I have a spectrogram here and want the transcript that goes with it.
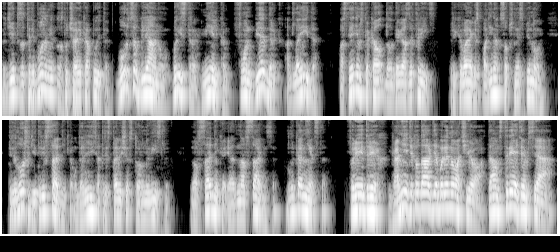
Где-то за трибунами застучали копыта. Бурцев глянул, быстро, мельком. Фон Беберг, Адлоида. Последним скакал долговязый фриц, прикрывая господина собственной спиной. Три лошади и три всадника удалились от ресталища в сторону Вислы. Два всадника и одна всадница. Наконец-то. «Фридрих, гоните туда, где были ночью! Там встретимся!»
